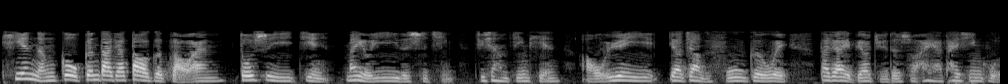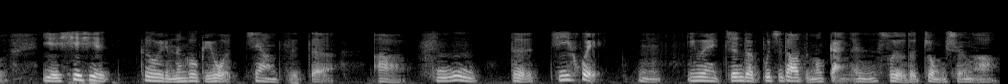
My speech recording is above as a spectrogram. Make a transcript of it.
天能够跟大家道个早安，都是一件蛮有意义的事情。就像今天啊，我愿意要这样子服务各位，大家也不要觉得说，哎呀，太辛苦了。也谢谢各位能够给我这样子的啊服务的机会，嗯，因为真的不知道怎么感恩所有的众生啊。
